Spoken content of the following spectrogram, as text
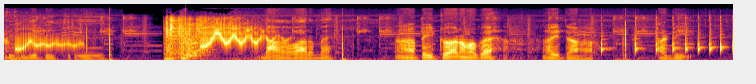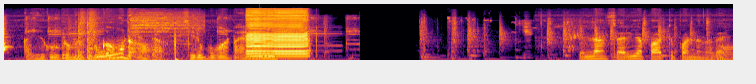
வெளியே போய்த்துரு நாங்க வாரமே. போயிட்டு வரோம் அப்போ. ரைட்டா. அடி கையில் கொடுக்க முடியாது சிரிப்பு காட்டான் எல்லாம் சரியா பார்த்து பண்ணுங்களேன் ஓ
